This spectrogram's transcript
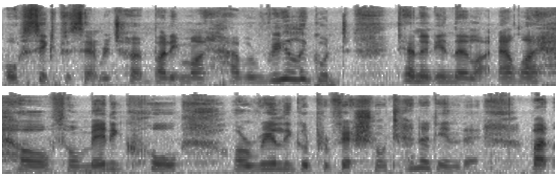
or 6% return, but it might have a really good tenant in there like Allied Health or medical or really good professional tenant in there. But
